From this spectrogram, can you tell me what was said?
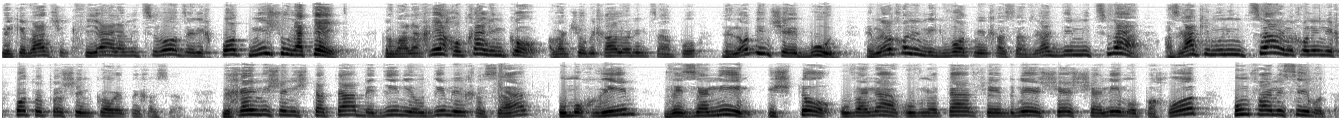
וכיוון שכפייה על המצוות זה לכפות מישהו לתת. כלומר, להכריח אותך למכור, אבל כשהוא בכלל לא נמצא פה, זה לא דין שעבוד, הם לא יכולים לגבות מנכסיו, זה רק דין מצווה. אז רק אם הוא נמצא, הם יכולים לכפות אותו שימכור את נכסיו. וכן מי שנשתתה בדין יהודים לנכסיו ומוכרים וזנים אשתו ובניו ובנותיו שהם בני שש שנים או פחות ומפרנסים אותם.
